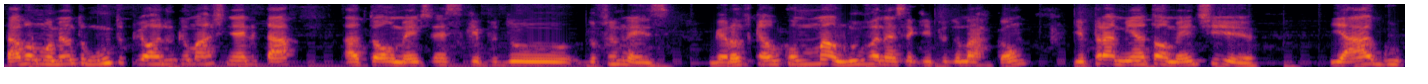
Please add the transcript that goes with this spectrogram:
Tava num momento muito pior do que o Martinelli tá atualmente nessa equipe do, do Fluminense. O garoto caiu como uma luva nessa equipe do Marcão. E para mim, atualmente, Iago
